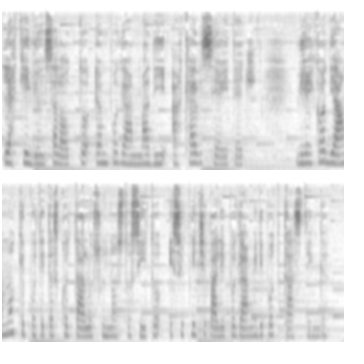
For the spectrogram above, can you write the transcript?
L'Archivio in Salotto è un programma di Archives Heritage. Vi ricordiamo che potete ascoltarlo sul nostro sito e sui principali programmi di podcasting.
